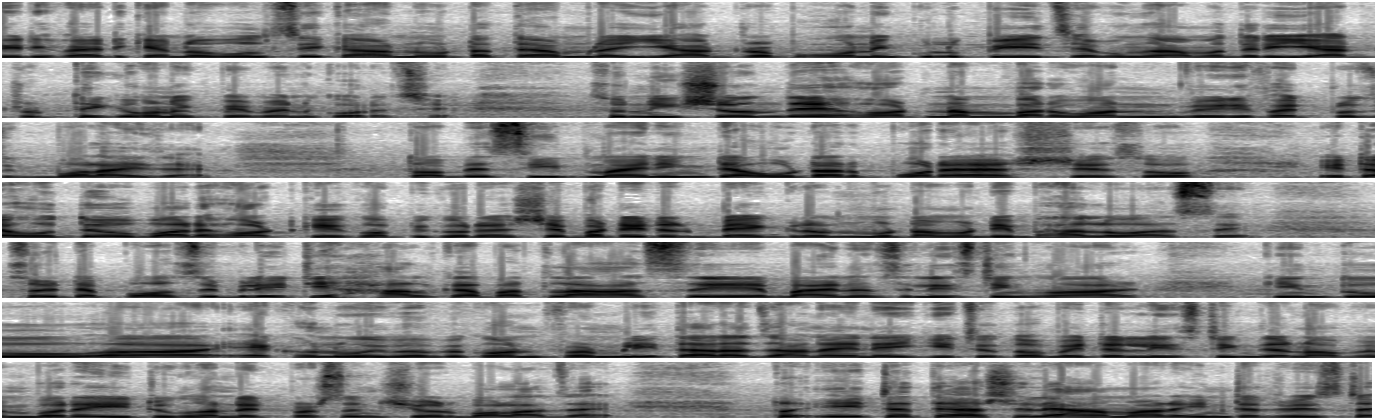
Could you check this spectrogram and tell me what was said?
ভেরিফাইড কেন বলছি? কারণ ওটাতে আমরা ইয়ারড্রপ অনেকগুলো পেয়েছি এবং আমাদের ইয়ারড্রপ থেকে অনেক পেমেন্ট করেছে। সো নিঃসন্দেহে hot number one verified project বলাই যায়। তবে সিড মাইনিংটা ওটার পরে আসছে। সো এটা হতেও পারে হটকে কপি করে আসছে বাট এটার ব্যাকগ্রাউন্ড মোটামুটি ভালো আছে। সো এটা পসিবিলিটি হালকা পাতলা আছে বাইন্যান্স লিস্টিং হওয়ার, কিন্তু এখন ওইভাবে কনফার্মলি তারা জানায় নাই কিছু। তবে এটা লিস্টিংটা নভেম্বরে এইটুকু হান্ড্রেড পার্সেন্ট শিওর বলা যায়। তো এইটাতে আসলে আমার ইন্টারফেসটা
